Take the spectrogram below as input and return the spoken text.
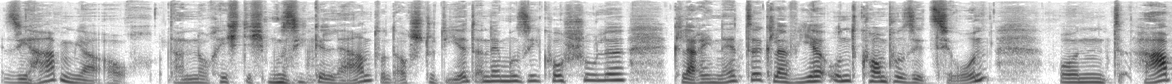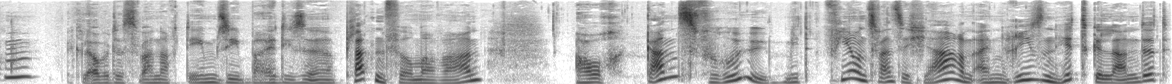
Sie haben ja auch dann noch richtig Musik gelernt und auch studiert an der Musikhochschule, Klarinette, Klavier und Komposition und haben, ich glaube, das war nachdem Sie bei dieser Plattenfirma waren, auch ganz früh mit 24 Jahren einen Riesenhit gelandet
